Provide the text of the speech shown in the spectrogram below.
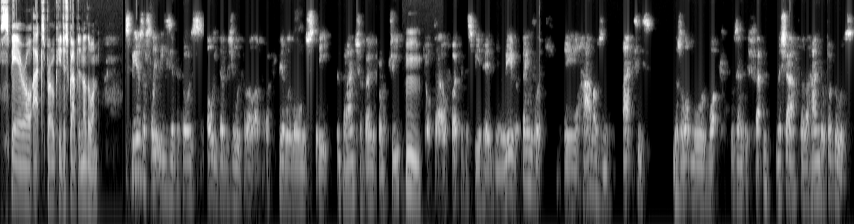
spear or axe broke, you just grabbed another one. Spears are slightly easier because all you did was you look for a, a fairly long, straight branch or bough from a tree, Hmm. chopped it off, whipped the spearhead in the way. But things like uh, hammers and axes, there's a lot more work goes into fitting the shaft or the handle for those.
